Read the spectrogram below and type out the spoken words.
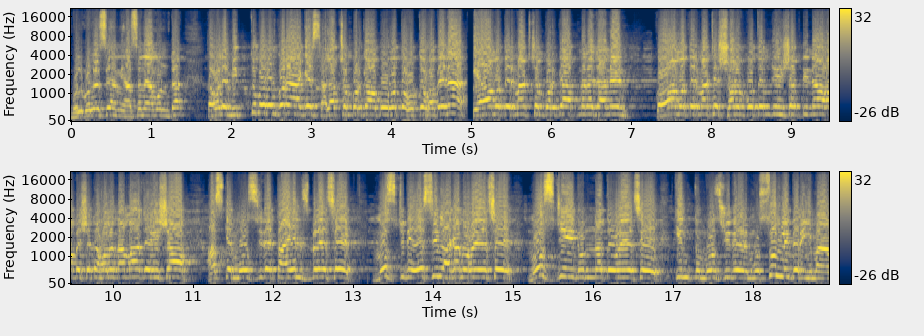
ভুল বলেছে আমি? আসে না এমনটা? তাহলে মৃত্যুবরণ করার আগে সালাদ সম্পর্কে অবগত হতে হবে না। কেয়ামতের মাঠ সম্পর্কে আপনারা জানেন কয়ামতের মাঠে সর্বপ্রথম যে হিসাবটি নেওয়া হবে সেটা হলো নামাজের হিসাব। আজকে মসজিদে টাইলস বেড়েছে, মসজিদে এসি লাগানো হয়েছে, মসজিদ উন্নত হয়েছে, কিন্তু মসজিদের মুসল্লিদের ইমান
